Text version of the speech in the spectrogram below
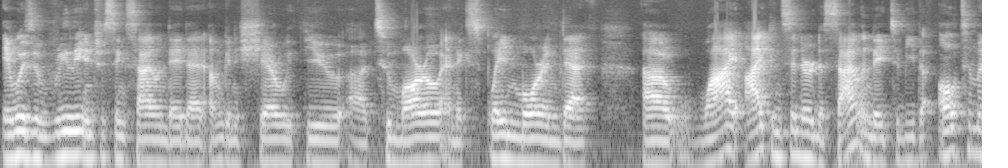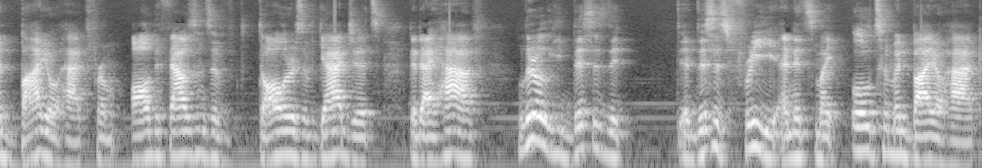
it was a really interesting silent day that I'm to share with you uh, tomorrow and explain more in depth uh, why I consider the silent day to be the ultimate biohack from all the thousands of dollars of gadgets that I have. Literally, this is the this is free and it's my ultimate biohack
